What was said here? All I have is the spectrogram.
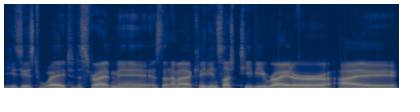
easiest way to describe me is that I'm a comedian slash TV writer. I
